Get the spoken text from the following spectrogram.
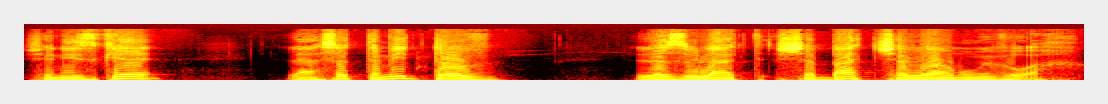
שנזכה לעשות תמיד טוב לזולת. שבת שלום ומבורך.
